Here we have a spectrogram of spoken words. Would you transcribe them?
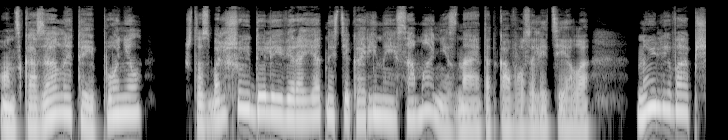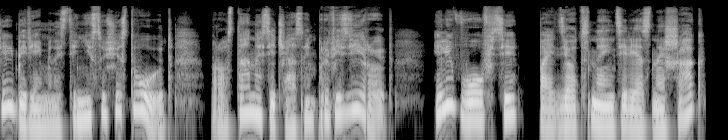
Он сказал это и понял, что с большой долей вероятности Карина и сама не знает, от кого залетела. Ну или вообще беременности не существует, просто она сейчас импровизирует. Или вовсе пойдет на интересный шаг,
